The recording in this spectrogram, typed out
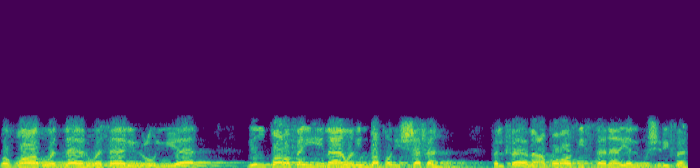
والضاء والذال وثال العليا من طرفيهما ومن بطن الشفة فالفاء مع طرف الثنايا المشرفة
